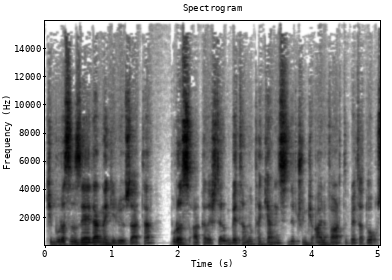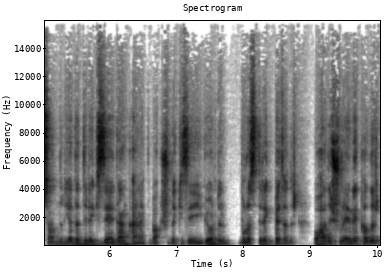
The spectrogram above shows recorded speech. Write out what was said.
Ki burası z'den de geliyor zaten. Burası arkadaşlarım beta'nın ta kendisidir. Çünkü alfa artı beta 90'dır ya da direkt z'den kaynaklı. Bak şuradaki z'yi gördün. Burası direkt beta'dır. O halde şuraya ne kalır?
